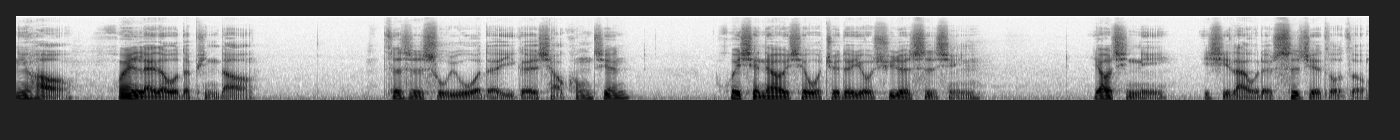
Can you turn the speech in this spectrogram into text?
你好欢迎来到我的频道。这是属于我的一个小空间会闲聊一些我觉得有趣的事情邀请你一起来我的世界走走。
